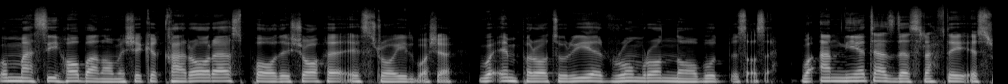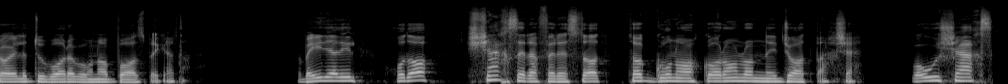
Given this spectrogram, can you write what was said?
و مسیحا بنا میشه که قرار است پادشاه اسرائیل باشه و امپراتوری روم را نابود بسازه و امنیت از دست رفته اسرائیل دوباره به اونا باز بگردانه و به این دلیل خدا شخص را فرستاد تا گناهکاران را نجات بخشه و او شخص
